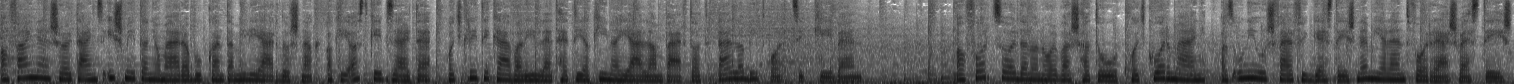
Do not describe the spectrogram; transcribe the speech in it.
A Financial Times ismét a nyomára bukkant a milliárdosnak, aki azt képzelte, hogy kritikával illetheti a kínai állampártot, áll a Bitport cikkében. A Forbes oldalon olvasható, hogy kormány, az uniós felfüggesztés nem jelent forrásvesztést.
